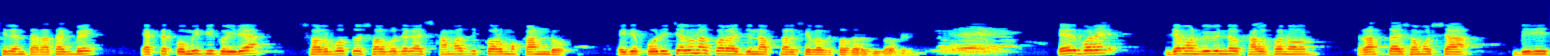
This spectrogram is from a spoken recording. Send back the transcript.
ছিলেন তারা থাকবে। একটা কমিটি কইরা সর্বত্র সর্ব জায়গায় সামাজিক কর্মকাণ্ড এটা পরিচালনা করার জন্য আপনারা সেভাবে তদারকি করবেন। এরপরে যেমন বিভিন্ন খাল খনন, রাস্তায় সমস্যা, ব্রিজ,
